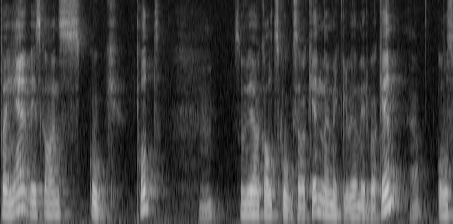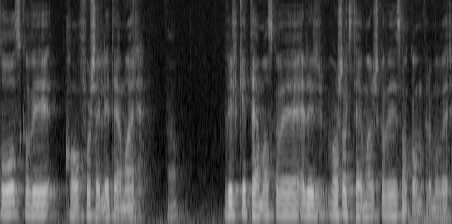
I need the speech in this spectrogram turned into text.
poenget, vi skal ha en skogpod Mm. som vi har kalt Skogsaken med Mykleby og Myrbakken. Ja. Og så skal vi ha forskjellige temaer. Ja. Hvilke tema skal vi, eller Hva slags temaer skal vi snakke om fremover?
